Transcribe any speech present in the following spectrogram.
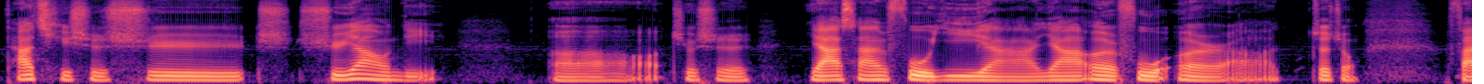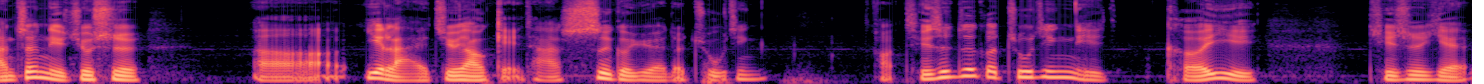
它其实需需要你呃，就是押三付一啊，押二付二啊这种，反正你就是呃一来就要给他四个月的租金。好，其实这个租金你可以，其实也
